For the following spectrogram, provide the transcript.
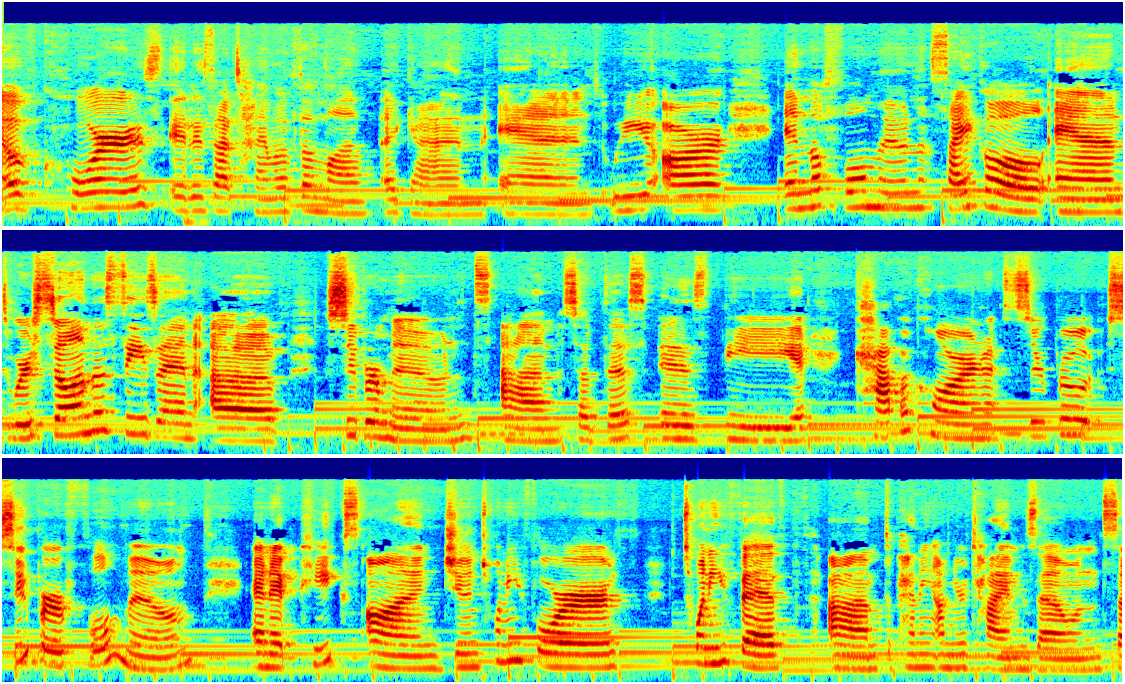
and of course, it is that time of the month again, and we are in the full moon cycle, and we're still in the season of super moons. Um, so this is the Capricorn super super full moon, and it peaks on June twenty fourth. 25th, um, depending on your time zone. So,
